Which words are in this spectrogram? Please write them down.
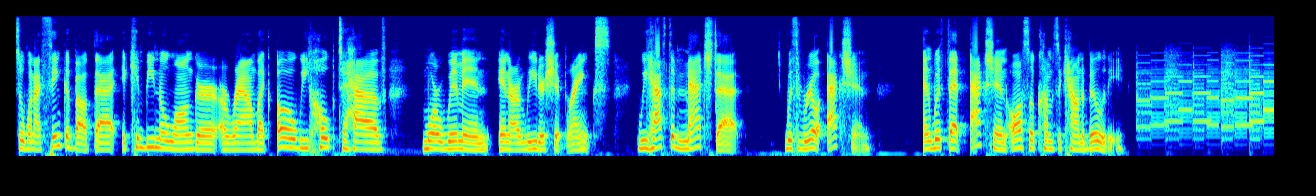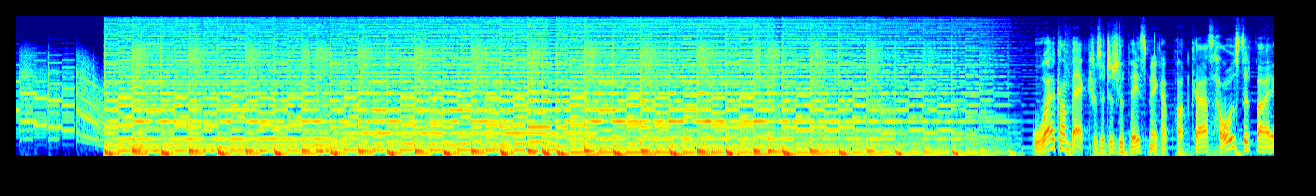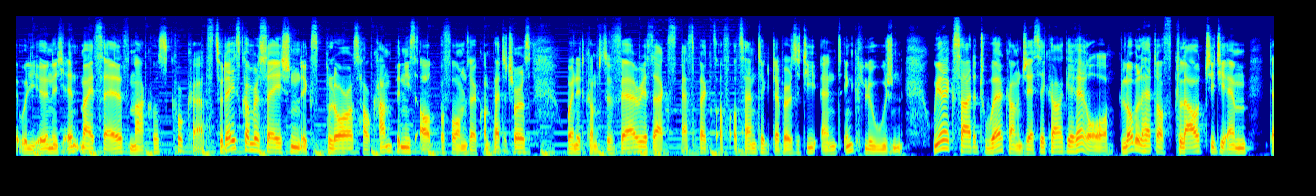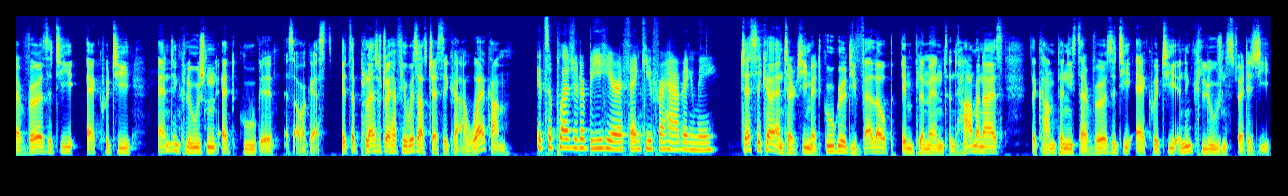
So when I think about that, it can be no longer around like, oh, we hope to have more women in our leadership ranks. We have to match that with real action. And with that action also comes accountability. Welcome back to the Digital Pacemaker podcast, hosted by Uli Irnich and myself, Markus Kuckertz. Today's conversation explores how companies outperform their competitors when it comes to various aspects of authentic diversity and inclusion. We are excited to welcome Jessica Guerrero, Global Head of Cloud GTM, Diversity, Equity, and Inclusion at Google, as our guest. It's a pleasure to have you with us, Jessica. Welcome. It's a pleasure to be here. Thank you for having me. Jessica and her team at Google develop, implement, and harmonize the company's diversity, equity, and inclusion strategy.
